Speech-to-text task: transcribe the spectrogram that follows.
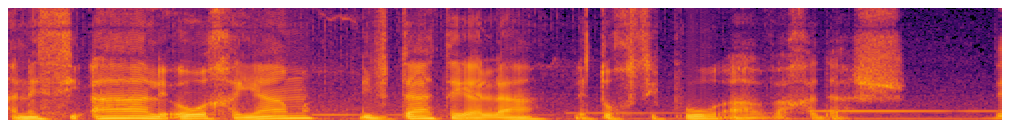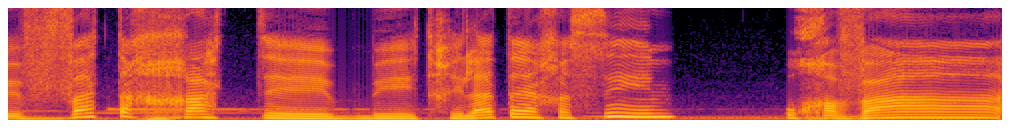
הנסיעה לאורך הים ליוותה את איילה לתוך סיפור אהבה חדש. בבת אחת, אה, בתחילת היחסים, הוא חווה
